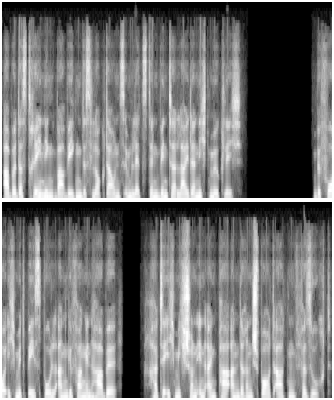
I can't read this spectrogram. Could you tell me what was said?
Aber das Training war wegen des Lockdowns im letzten Winter leider nicht möglich. Bevor ich mit Baseball angefangen habe, hatte ich mich schon in ein paar anderen Sportarten versucht.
